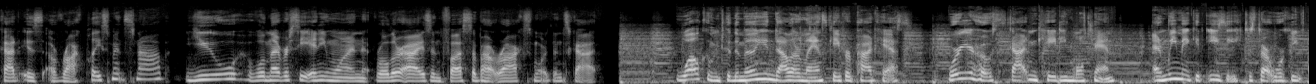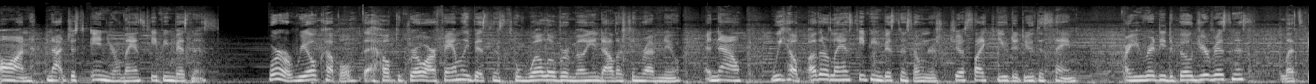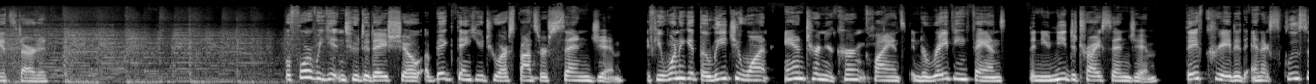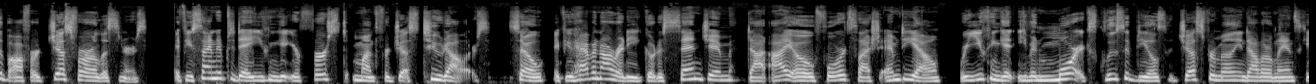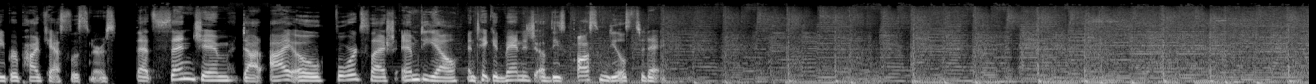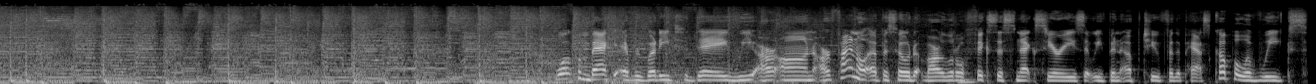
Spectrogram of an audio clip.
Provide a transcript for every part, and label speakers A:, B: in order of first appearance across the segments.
A: Scott is a rock placement snob. You will never see anyone roll their eyes and fuss about rocks more than Scott. Welcome to the Million Dollar Landscaper Podcast. We're your hosts, Scott and Katie Mulchan, and we make it easy to start working on, not just in your landscaping business. We're a real couple that helped grow our family business to well over a million dollars in revenue. And now we help other landscaping business owners just like you to do the same. Are you ready to build your business? Let's get started. Before we get into today's show, a big thank you to our sponsor, SendJim. If you want to get the leads you want and turn your current clients into raving fans, then you need to try SendJim. They've created an exclusive offer just for our listeners. If you sign up today, you can get your first month for just $2. So if you haven't already, go to sendjim.io forward slash MDL, where you can get even more exclusive deals just for Million Dollar Landscaper podcast listeners. That's sendjim.io forward slash MDL and take advantage of these awesome deals today. Welcome back, everybody. Today we are on our final episode of our little Fix This Next series that we've been up to for the past couple of weeks.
